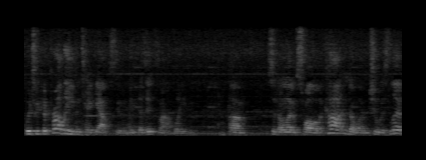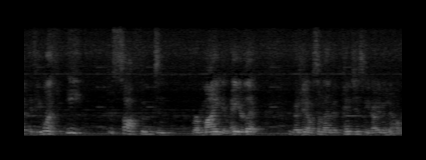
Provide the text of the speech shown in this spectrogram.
which we could probably even take out soon because it's not bleeding. Um, so don't let him swallow the cotton. Don't let him chew his lip. If he wants to eat, just soft foods and remind him, hey, your lip, because you know sometimes it pinches and you don't even know.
